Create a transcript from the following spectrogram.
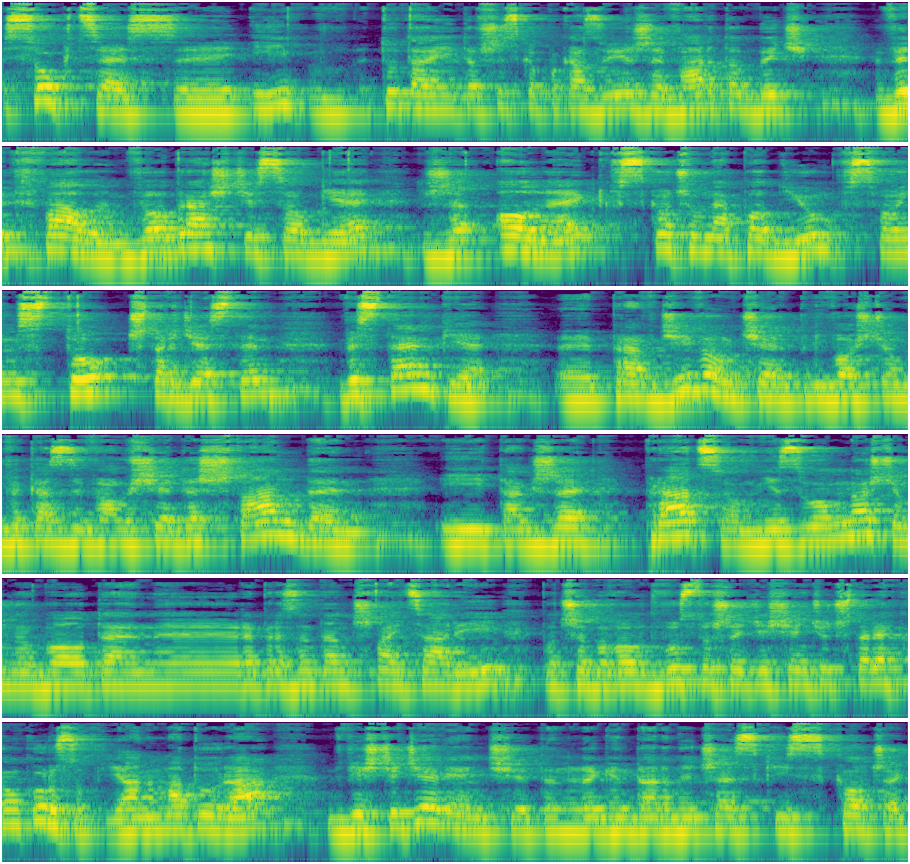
sukces i tutaj to wszystko pokazuje, że warto być wytrwałym. Wyobraźcie sobie, że Oleg wskoczył na podium w swoim 140 występie. E, Prawdziwą cierpliwością wykazywał się Deschwanden i także pracą, niezłomnością, no bo ten e, reprezentant Szwajcarii potrzebował 264 konkursów. Jan Matura 209, ten legendarny czeski skoczek.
